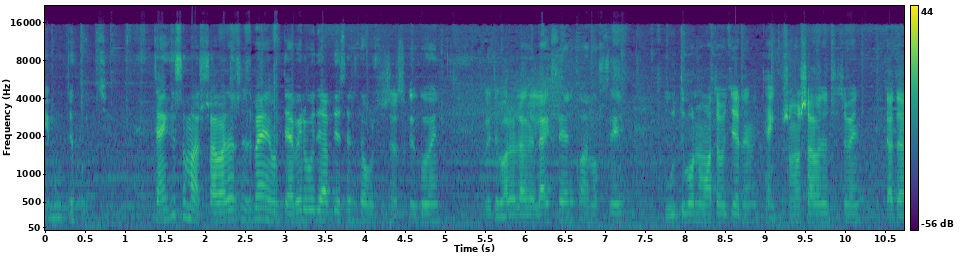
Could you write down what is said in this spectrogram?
এই মুহূর্তে হচ্ছে। থ্যাংক ইউ সো মাচ সবাই? ভাই এবং ট্যাবের মধ্যে আপডেট অবশ্যই সাবস্ক্রাইব করবেন। যদি ভালো লাগলে লাইক শেয়ার কমেন্ট বক্সে গুরুত্বপূর্ণ মতামত জানেন থ্যাংক ইউ সো মাচ সবাই ভাই টাটা।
